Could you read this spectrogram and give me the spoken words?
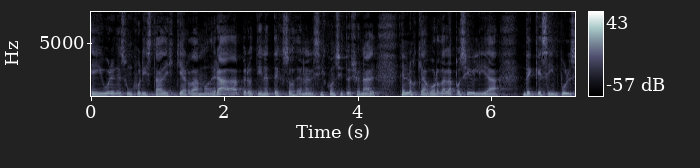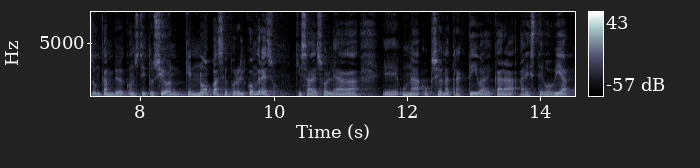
Eiguren es un jurista de izquierda moderada, pero tiene textos de análisis constitucional en los que aborda la posibilidad de que se impulse un cambio de constitución que no pase por el Congreso. Quizá eso le haga eh, una opción atractiva de cara a este gobierno.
